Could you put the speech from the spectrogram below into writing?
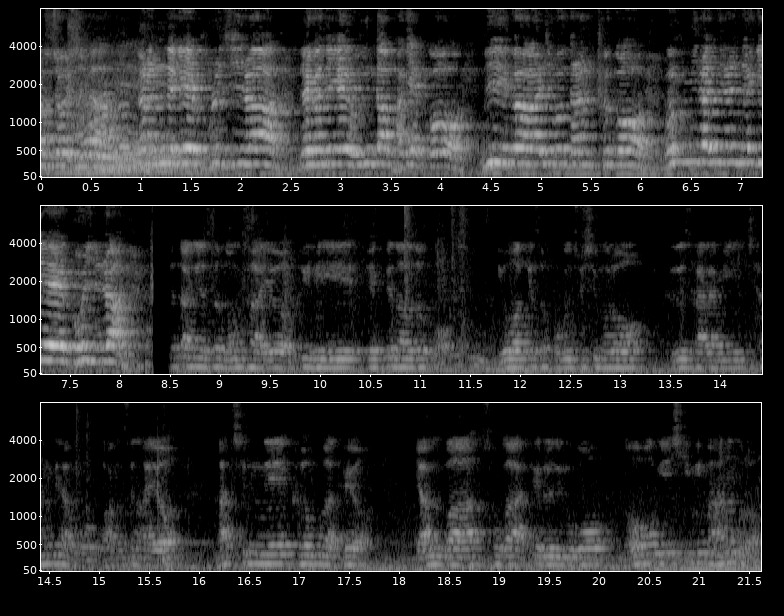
주시옵소서다 너는 내게 부르시라. 내가 내게 응답하겠고 네가 알지 못하는 크고 은밀한 일을 내게 보이리라. 그 땅에서 농사하여 그 해에 백배나 얻었고 여호와께서 복을 주심으로 그 사람이 창대하고 왕성하여 마침내 거부가 되어 양과 소가 때를 이루고 노복이 힘이 많으므로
